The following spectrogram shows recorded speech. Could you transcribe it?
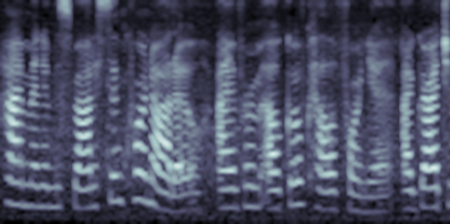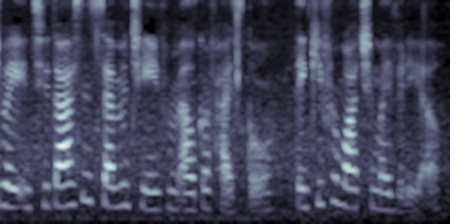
Hi, my name is Madison Coronado. I am from Elk Grove, California. I graduate in 2017 from Elk Grove High School. Thank you for watching my video.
